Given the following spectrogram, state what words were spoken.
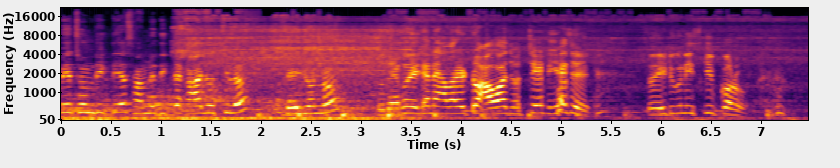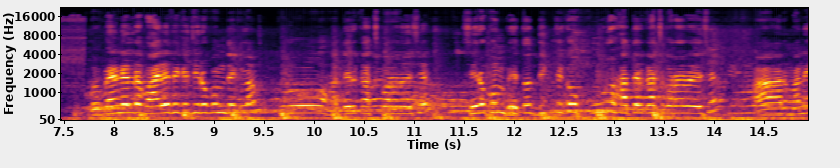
পেছন দিক দিয়ে সামনের দিকটা কাজ হচ্ছিল, সেই জন্য। তো দেখো এখানে আবার একটু আওয়াজ হচ্ছে, ঠিক আছে? তো এইটুকুনি স্কিপ করো। তো প্যান্ডেলটা বাইরে থেকে যেরকম দেখলাম, পুরো হাতের কাজ করা রয়েছে। সেরকম ভেতর দিক থেকেও পুরো হাতের কাজ করা রয়েছে। আর মানে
